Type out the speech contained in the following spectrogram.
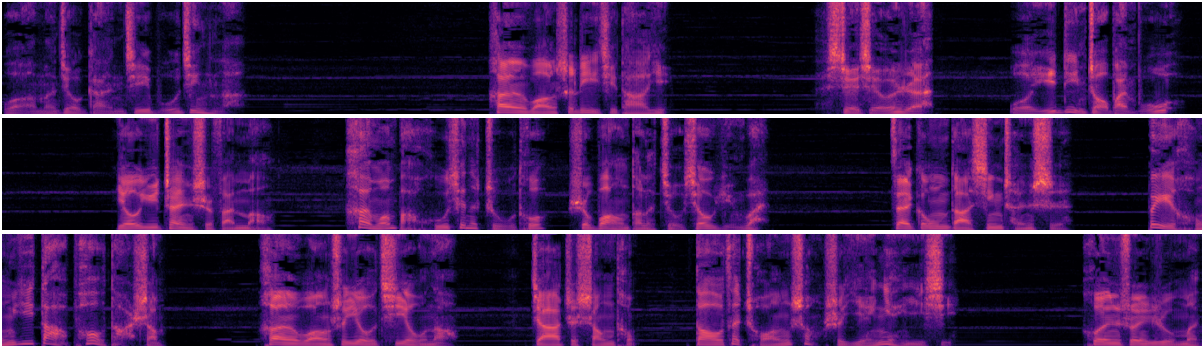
我们就感激不尽了。汉王是立即答应，谢谢恩人，我一定照办不误。由于战事繁忙，汉王把狐仙的嘱托是忘到了九霄云外，在攻打新城时，被红衣大炮打伤，汉王是又气又恼，加之伤痛。倒在床上是奄奄一息，昏睡入梦，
